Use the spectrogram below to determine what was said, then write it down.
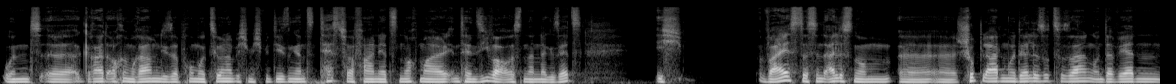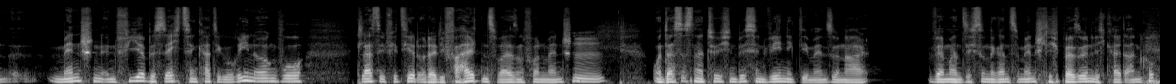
Und äh, gerade auch im Rahmen dieser Promotion habe ich mich mit diesen ganzen Testverfahren jetzt nochmal intensiver auseinandergesetzt. Ich weiß, das sind alles nur äh, äh, Schubladenmodelle sozusagen und da werden Menschen in vier bis 16 Kategorien irgendwo klassifiziert oder die Verhaltensweisen von Menschen. Mhm. Und das ist natürlich ein bisschen wenig dimensional, wenn man sich so eine ganze menschliche Persönlichkeit anguckt.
